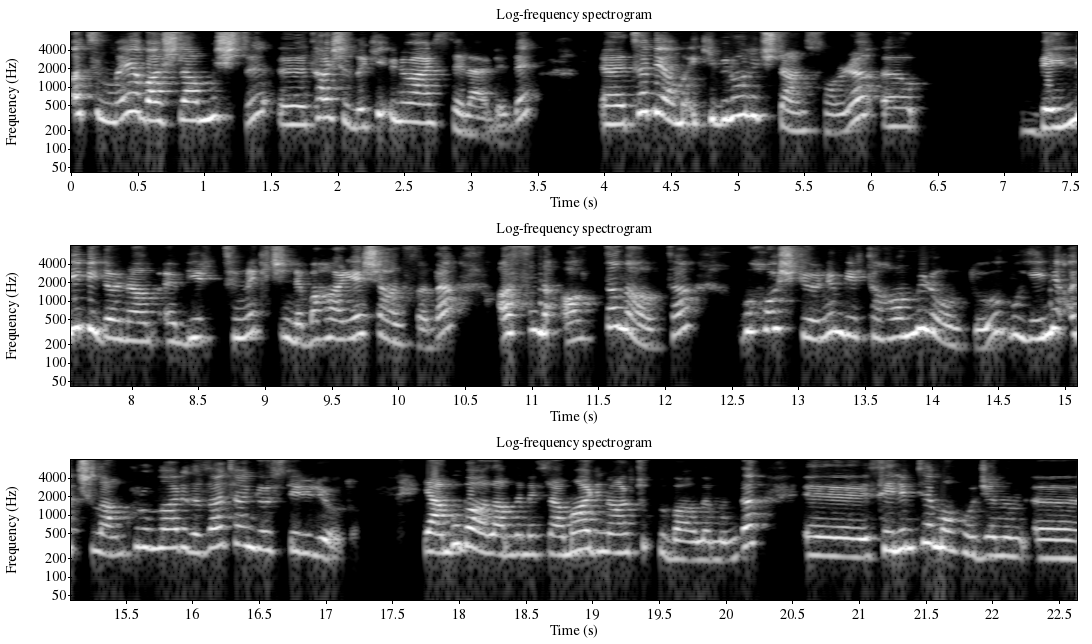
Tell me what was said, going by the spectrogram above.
atılmaya başlanmıştı e, üniversitelerde de. E, tabii ama 2013'ten sonra e, belli bir dönem e, bir tırnak içinde bahar yaşansa da aslında alttan alta bu hoşgörünün bir tahammül olduğu bu yeni açılan kurumlarda da zaten gösteriliyordu. Yani bu bağlamda mesela Mardin Artuklu bağlamında e, Selim Temo Hoca'nın e,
